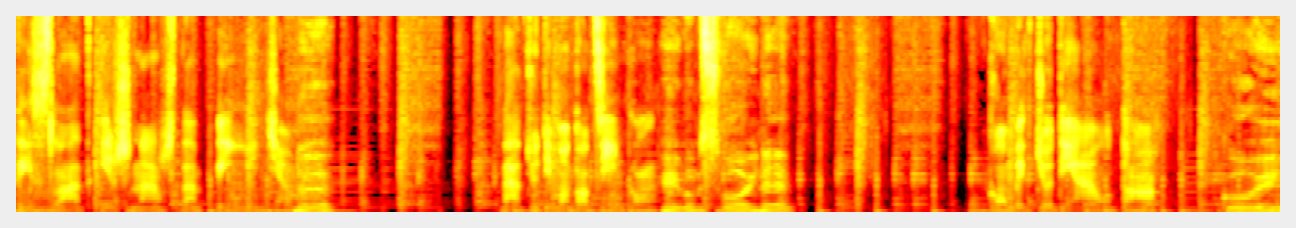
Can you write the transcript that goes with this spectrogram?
ti slatkiš na štapiću. ne, Dat ću ti motocikl. imam svoj, ne. Kupit ću ti auto. Koji?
